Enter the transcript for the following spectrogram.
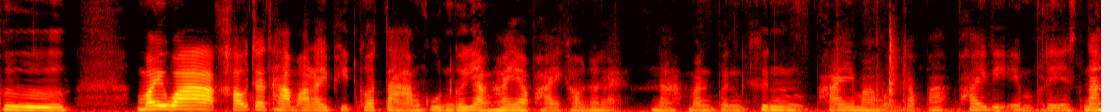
คือไม่ว่าเขาจะทำอะไรผิดก็ตามคุณก็ยังให้อภัยเขานั่นแหละนะ มันเป็นขึ้นไพ่มาเหมือนกับไพ่ดีเอ็มเพลสนะ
